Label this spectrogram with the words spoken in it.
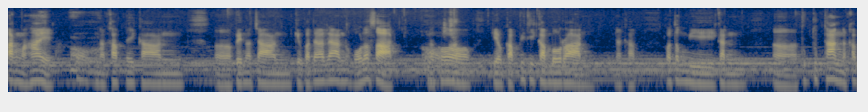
ตั้งมาให้อ๋อ นะครับในการเอ่อเป็นอาจารย์เกี่ยวกับด้านโหราศาสตร์ อ๋อ แล้วก็ครับเกี่ยวกับพิธีกรรมโบราณนะครับ ก็ต้องมีกันทุกทุกๆท่านนะครับ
